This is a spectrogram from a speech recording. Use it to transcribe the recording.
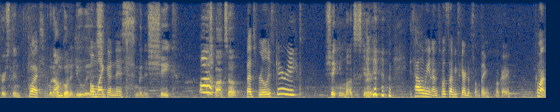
Kirsten. What? What I'm going to do is Oh my goodness. I'm going to shake this Ah, box up. that's really scary. Shaking box is scary. it's Halloween. I'm supposed to be scared of something. Okay. Come on.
